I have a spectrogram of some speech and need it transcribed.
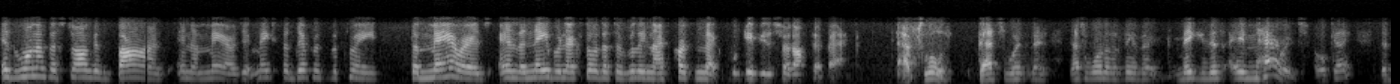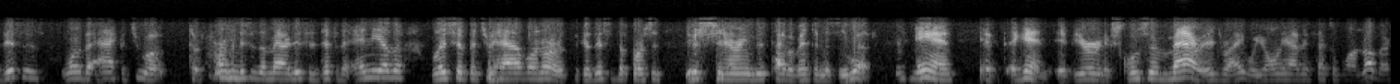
is one of the strongest bonds in a marriage. It makes the difference between the marriage and the neighbor next door that's a really nice person that will give you the shirt off their back. Absolutely. That's what that, that's one of the things that making this a marriage. Okay, that this is one of the acts that you are confirming this is a marriage. This is different than any other relationship that you have on earth because this is the person you're sharing this type of intimacy with. Mm-hmm. And if again, if you're an exclusive marriage, right, where you're only having sex with one another,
